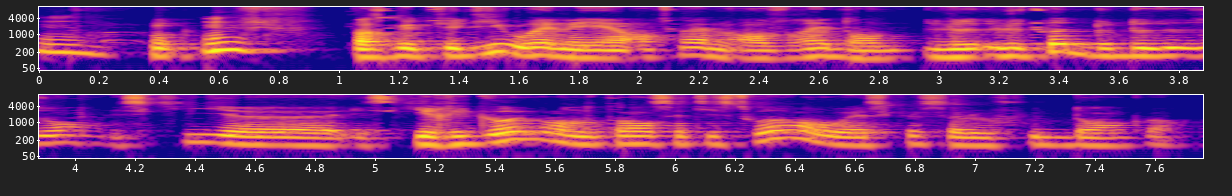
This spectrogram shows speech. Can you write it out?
Parce que tu dis, ouais, mais Antoine, en vrai, dans le, le toi de de deux ans, est-ce qu'il euh, est-ce qu'il rigole en entendant cette histoire ou est-ce que ça le fout dedans encore?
